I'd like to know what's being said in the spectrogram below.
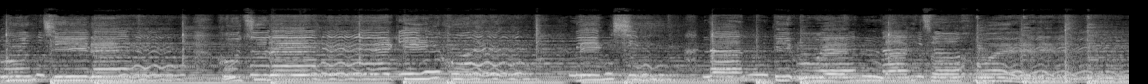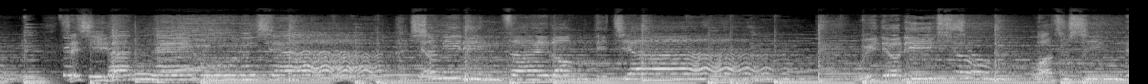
每一个付出的机会，人生难得有缘来作伙。这是咱的福伦社，什么人才拢伫这，为着理想活出新的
